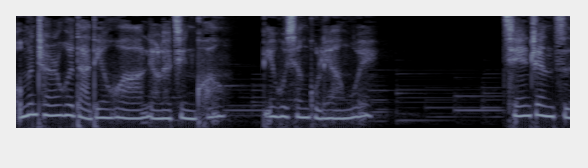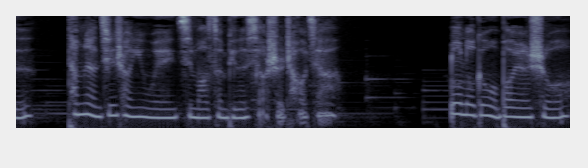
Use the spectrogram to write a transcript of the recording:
我们常常会打电话聊聊近况，并互相鼓励安慰。前一阵子，他们俩经常因为鸡毛蒜皮的小事吵架。洛洛跟我抱怨说，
